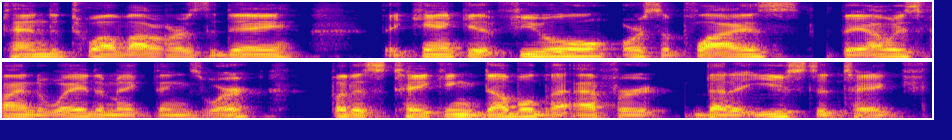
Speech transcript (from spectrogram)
10 to 12 hours a day. They can't get fuel or supplies. They always find a way to make things work but it's taking double the effort that it used to take.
